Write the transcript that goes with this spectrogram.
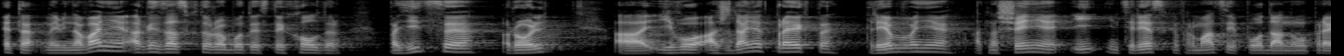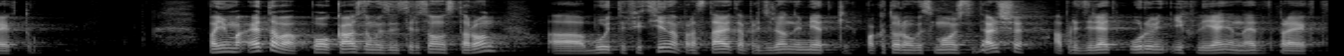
Это наименование организации, в которой работает стейкхолдер, позиция, роль, а, его ожидания от проекта, требования, отношения и интерес к информации по данному проекту. Помимо этого, по каждому из заинтересованных сторон а, будет эффективно проставить определенные метки, по которым вы сможете дальше определять уровень их влияния на этот проект.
